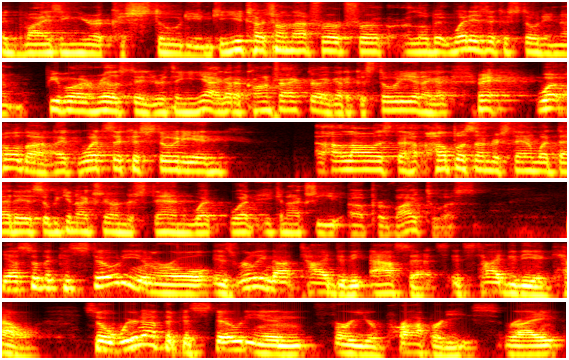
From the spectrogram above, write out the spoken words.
advising you're a custodian. Can you touch on that for, for a little bit? What is a custodian? People are in real estate, they're thinking, yeah, I got a contractor, I got a custodian, I got right. What hold on, like what's a custodian? Allow us to help us understand what that is so we can actually understand what what it can actually uh, provide to us. Yeah, so the custodian role is really not tied to the assets, it's tied to the account. So we're not the custodian for your properties, right?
